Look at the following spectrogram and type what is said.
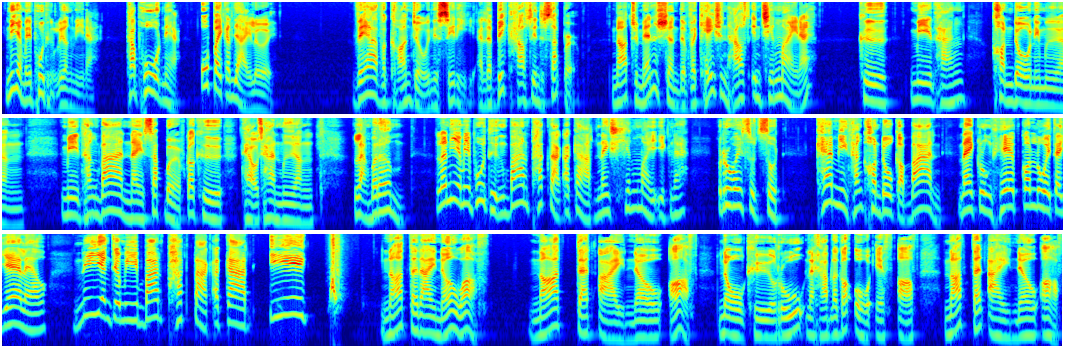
นี่ยังไม่ได้พูดถึงเรื่องนี้นะ ถ้าพูดเนี่ยโอ้ไปกันใหญ่เลย They have a condo in the city and a big house in the suburb not to mention the vacation house in เชียงใหม่นะ คือมีทั้งคอนโดในเมือง มีทั้งบ้านในซับเบิร์บก็คือแถวชานเมือง หลังเบิ่ม แล้วนี่ยังไม่พูดถึงบ้านพักตากอากาศในเชียงใหม่อีกนะ รวยสุดๆ แค่มีทั้งคอนโดกับบ้าน ในกรุงเทพก็รวยจะแย่แล้ว นี่ยังจะมีบ้านพักตากอากาศอีก not that I know of not that I know of know คือรู้นะครับ แล้วก็ of of not that I know of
